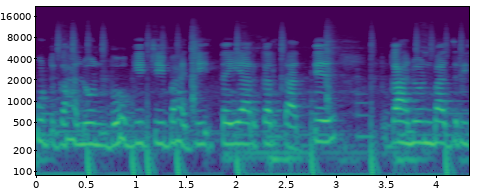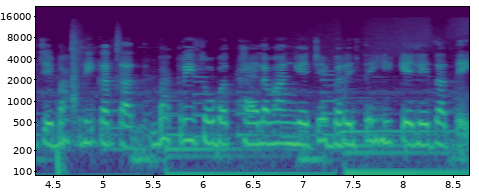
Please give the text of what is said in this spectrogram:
कूट घालून भोगीची भाजी तयार करतात. तीळ घालून बाजरीची भाकरी करतात. भाकरीसोबत खायला वांग्याचे भरीतही केले जाते.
